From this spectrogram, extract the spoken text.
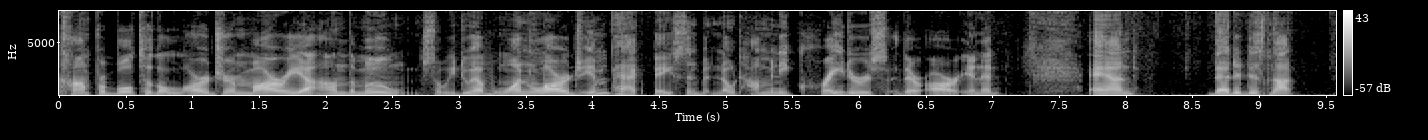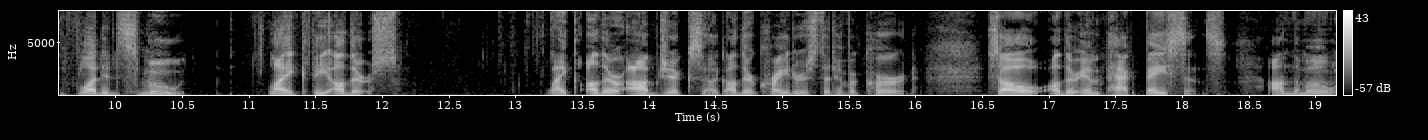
comparable to the larger Maria on the moon. So we do have one large impact basin, but note how many craters there are in it and that it is not flooded smooth like the others like other objects like other craters that have occurred. So other impact basins on the moon.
